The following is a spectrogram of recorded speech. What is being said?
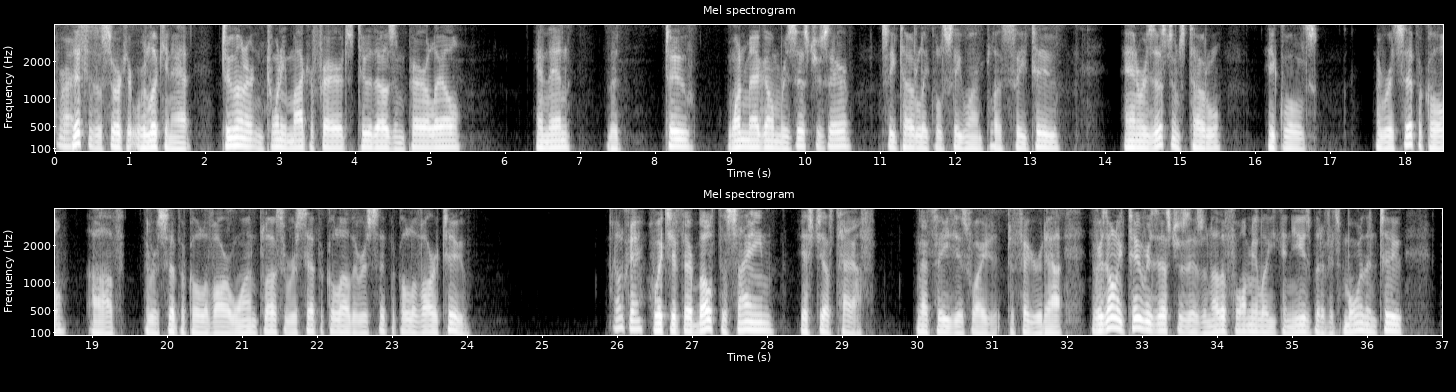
Right. This is a circuit we're looking at 220 microfarads, two of those in parallel, and then the two one megohm resistors there. C total equals C1 plus C2, and resistance total equals the reciprocal of the reciprocal of R1 plus the reciprocal of the reciprocal of R2, okay. which, if they're both the same, it's just half. That's the easiest way to, to figure it out. If there's only two resistors, there's another formula you can use, but if it's more than two,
